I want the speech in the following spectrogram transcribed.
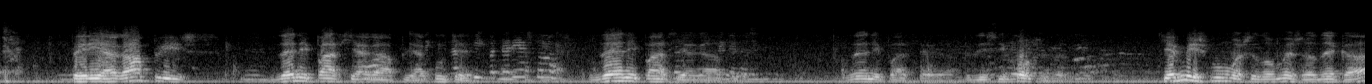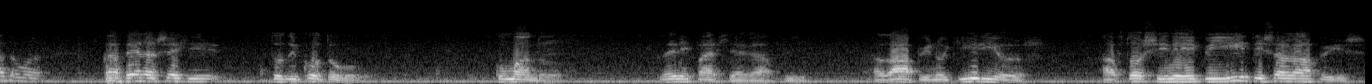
περί αγάπης δεν υπάρχει αγάπη, ακούτε. Δεν υπάρχει αγάπη. Δεν υπάρχει αγάπη, δυστυχώς δηλαδή. Και εμείς που είμαστε εδώ μέσα δέκα άτομα, καθένας έχει το δικό του κουμάντο. Δεν υπάρχει αγάπη. Αγάπη είναι ο Κύριος. Αυτός είναι η πηγή της αγάπης.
